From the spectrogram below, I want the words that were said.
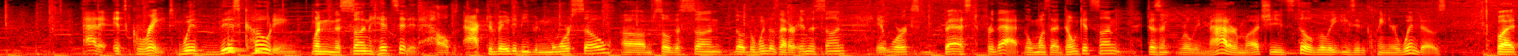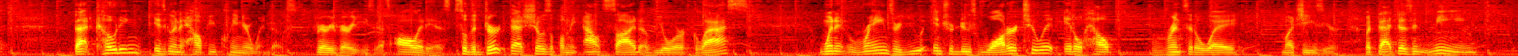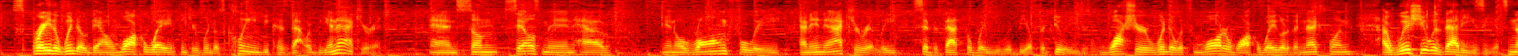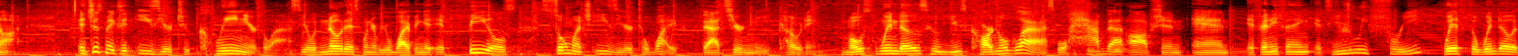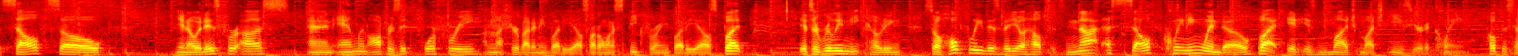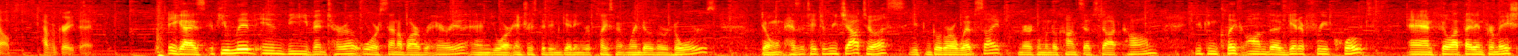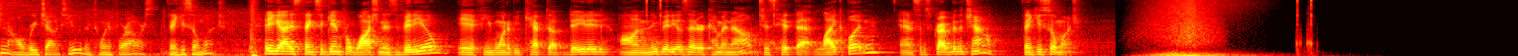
add it, it's great. With this coating, when the sun hits it, it helps activate it even more so. Um, so the sun, the, the windows that are in the sun, it works best for that. The ones that don't get sun, doesn't really matter much. It's still really easy to clean your windows. But that coating is going to help you clean your windows. Very, very easy. That's all it is. So the dirt that shows up on the outside of your glass, when it rains or you introduce water to it, it'll help rinse it away much easier. But that doesn't mean spray the window down, walk away and think your window's clean because that would be inaccurate. And some salesmen have you know, wrongfully and inaccurately said that that's the way you would be able to do it. You just wash your window with some water, walk away, go to the next one. I wish it was that easy. It's not. It just makes it easier to clean your glass. You'll notice whenever you're wiping it, it feels so much easier to wipe. That's your neat coating. Most windows who use Cardinal glass will have that option and if anything, it's usually free with the window itself. So, you know, it is for us and Anlin offers it for free. I'm not sure about anybody else. I don't want to speak for anybody else, but it's a really neat coating. So hopefully this video helps. It's not a self-cleaning window, but it is much, much easier to clean. Hope this helps. Have a great day. Hey guys, if you live in the Ventura or Santa Barbara area and you are interested in getting replacement windows or doors, don't hesitate to reach out to us. You can go to our website, AmericanWindowConcepts.com. You can click on the get a free quote and fill out that information. I'll reach out to you within 24 hours. Thank you so much. Hey guys, thanks again for watching this video. If you want to be kept updated on new videos that are coming out, just hit that like button and subscribe to the channel. Thank you so much.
